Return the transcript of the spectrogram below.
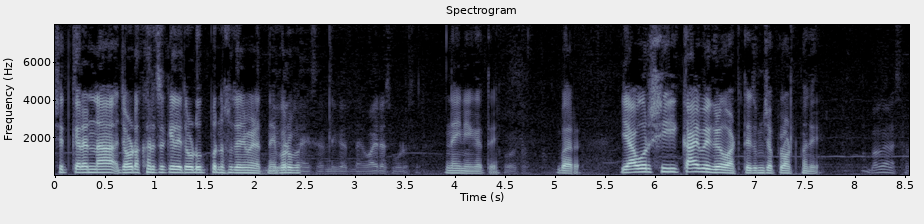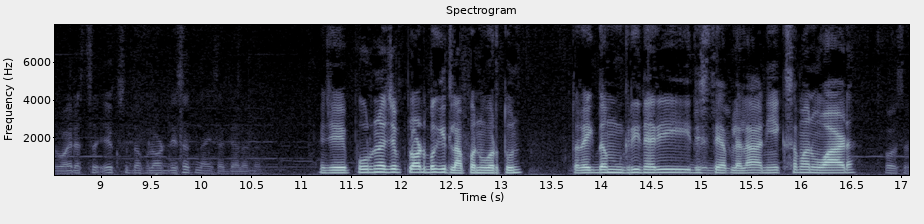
शेतकऱ्यांना जेवढा खर्च केला तेवढं उत्पन्न सुद्धा मिळत नाही बरोबर? नाही सर निघत नाही. व्हायरसमुळे सर. नाही निघत आहे. हो सर. बरं. यावर्षी काय वेगळं वाटतंय तुमच्या प्लॉटमध्ये? बघा ना सर व्हायरसचं एक सुद्धा प्लॉट दिसत नाही सध्याला तर. म्हणजे पूर्ण जे प्लॉट बघितला आपण वरतून तर एकदम ग्रीनरी दिसते आपल्याला आणि एक समान वाढ हो सर.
